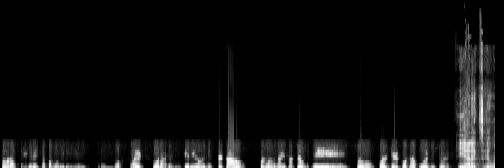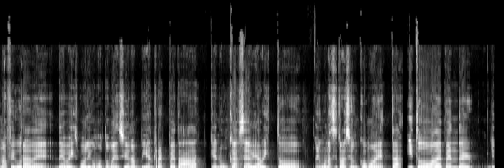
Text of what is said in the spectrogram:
Cora regresa como dirigente en Boston. Alex Cora es un querido y respetado por la organización, eh, cualquier cosa puede suceder. Y Alex es una figura de, de, béisbol y como tú mencionas, bien respetada, que nunca se había visto en una situación como esta y todo va a depender, yo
